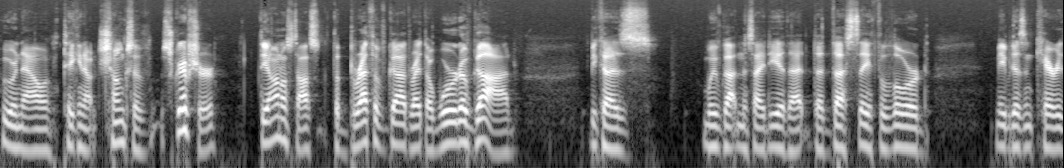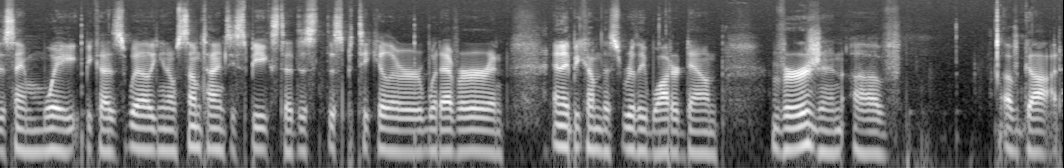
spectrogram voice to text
who are now taking out chunks of scripture, the theopneustos, the breath of God, right, the word of God, because we've gotten this idea that the thus saith the Lord maybe doesn't carry the same weight because well you know sometimes he speaks to this this particular whatever and and it become this really watered down version of of God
